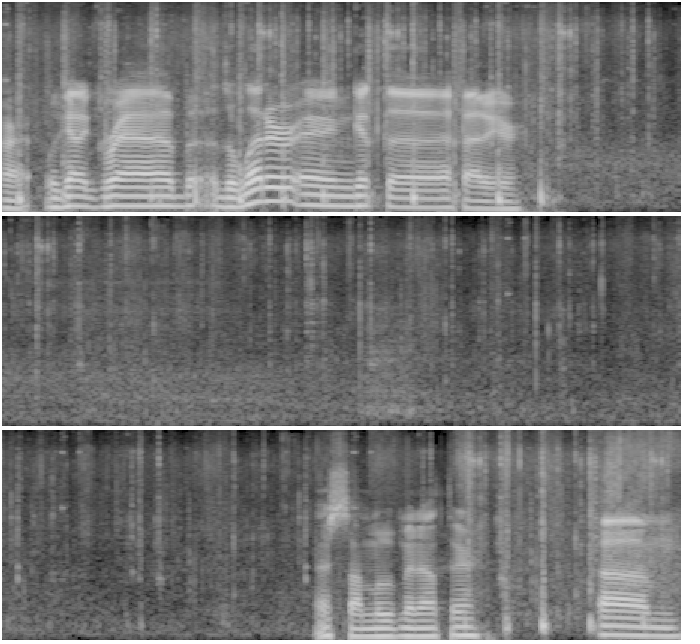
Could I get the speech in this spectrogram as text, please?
All right, we gotta grab the letter and get the F out of here. I saw movement out there. Um,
